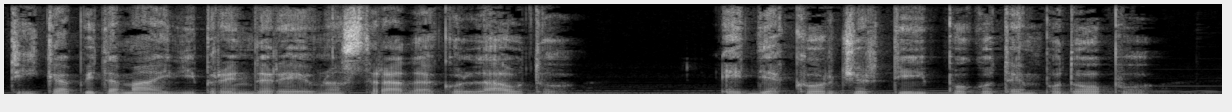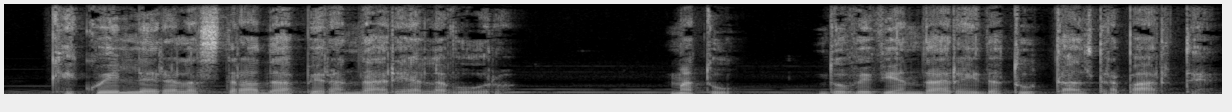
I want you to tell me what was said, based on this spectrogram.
Ti capita mai di prendere una strada con l'auto e di accorgerti poco tempo dopo che quella era la strada per andare al lavoro, ma tu dovevi andare da tutt'altra parte?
